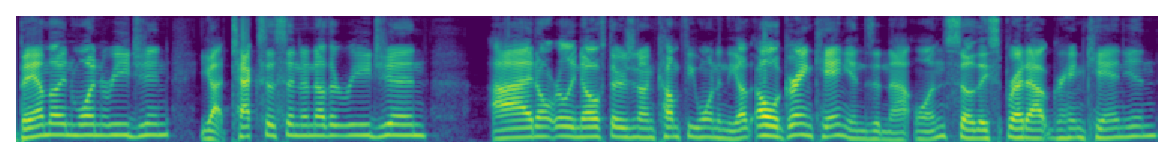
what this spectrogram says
Bama in one region, you got Texas in another region. I don't really know if there's an uncomfy one in the other. Oh, Grand Canyon's in that one, so they spread out Grand Canyon.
